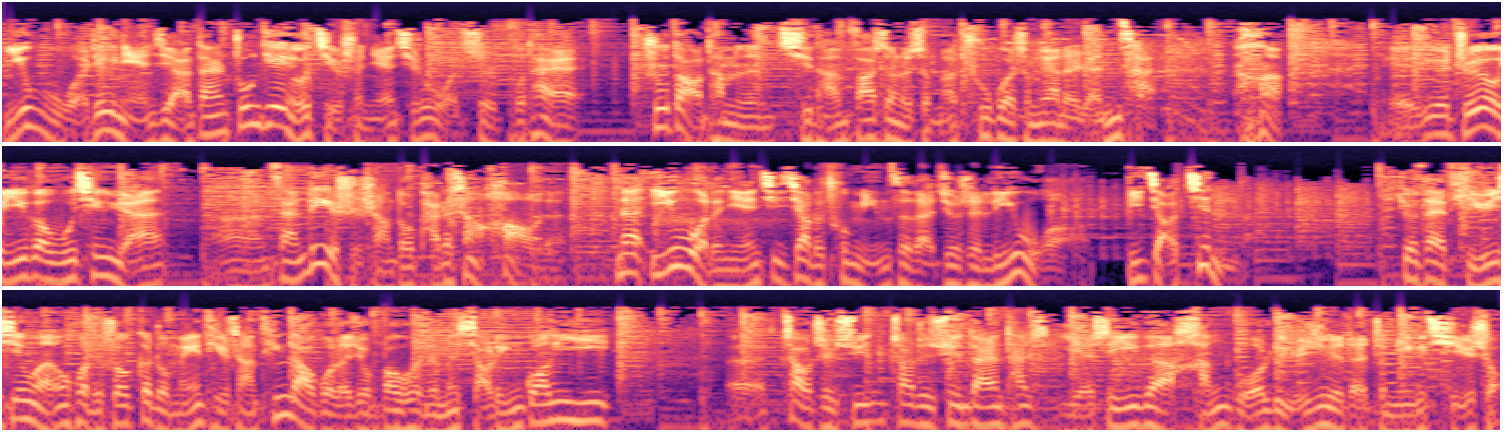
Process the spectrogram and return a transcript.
以我这个年纪啊，当然中间有几十年，其实我是不太知道他们棋坛发生了什么，出过什么样的人才，哈，因为只有一个吴清源。嗯，在历史上都排得上号的。那以我的年纪叫得出名字的，就是离我比较近的，就在体育新闻或者说各种媒体上听到过的，就包括什么小林光一，呃，赵志勋。赵志勋当然他也是一个韩国旅日的这么一个棋手。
